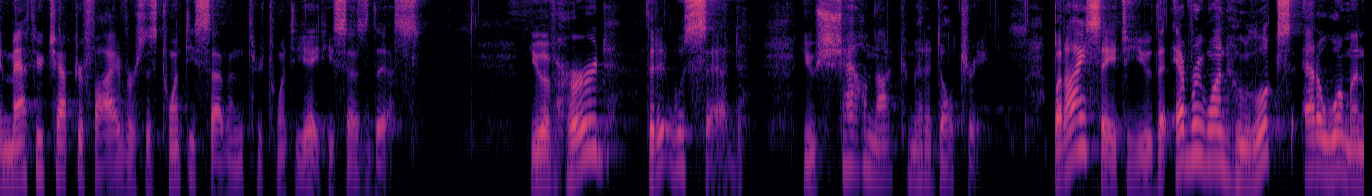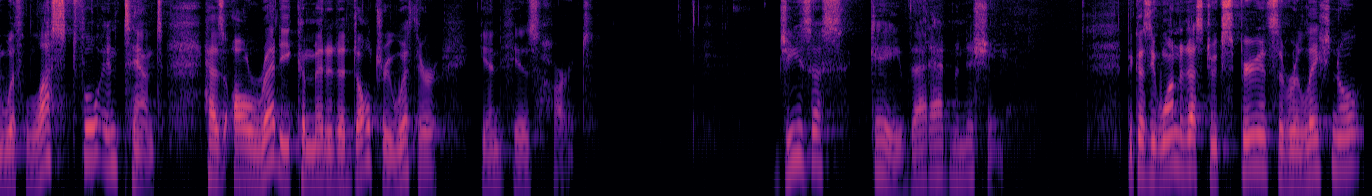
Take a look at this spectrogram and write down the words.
in Matthew chapter 5, verses 27 through 28. He says this You have heard that it was said, You shall not commit adultery. But I say to you that everyone who looks at a woman with lustful intent has already committed adultery with her in his heart. Jesus gave that admonition because he wanted us to experience the relational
